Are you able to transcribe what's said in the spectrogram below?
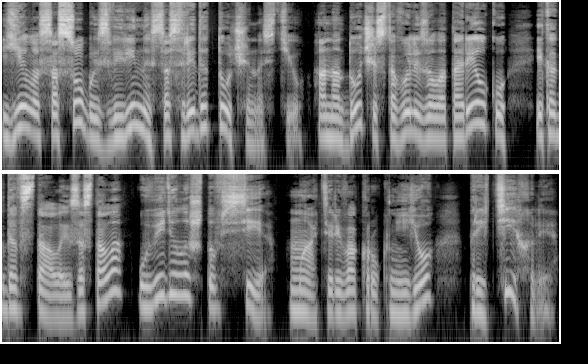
ела с особой звериной сосредоточенностью. Она дочисто вылезала тарелку, и когда встала из-за стола, увидела, что все матери вокруг нее притихли.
